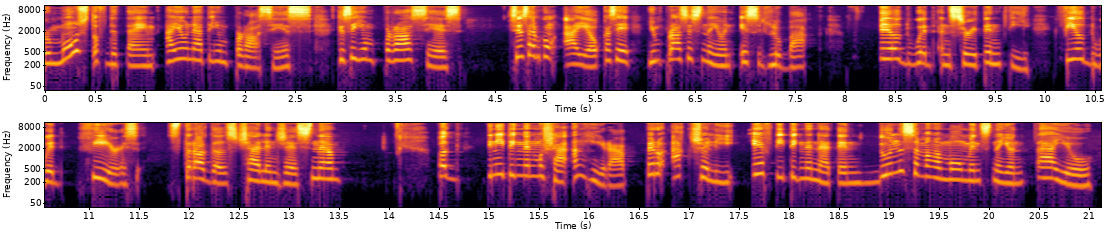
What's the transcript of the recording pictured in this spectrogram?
or most of the time, ayaw natin yung process. Kasi yung process, sinasabi kong ayaw kasi yung process na yun is lubak, filled with uncertainty, filled with fears, struggles, challenges na pag tinitingnan mo siya, ang hirap. Pero actually, if titingnan natin, dun sa mga moments na yun, tayo,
